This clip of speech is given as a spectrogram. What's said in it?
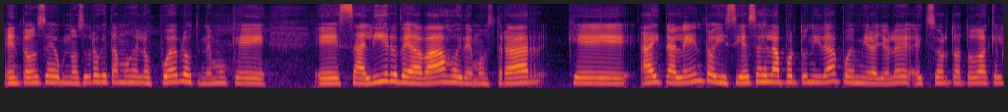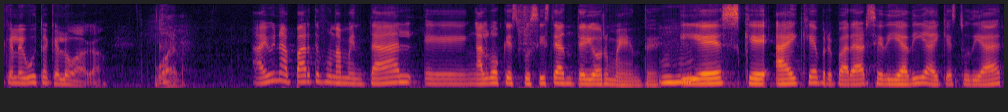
Entonces, nosotros que estamos en los pueblos tenemos que eh, salir de abajo y demostrar que hay talento y si esa es la oportunidad, pues mira, yo le exhorto a todo aquel que le guste que lo haga. Bueno. Hay una parte fundamental en algo que expusiste anteriormente y es que hay que prepararse día a día, hay que estudiar.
